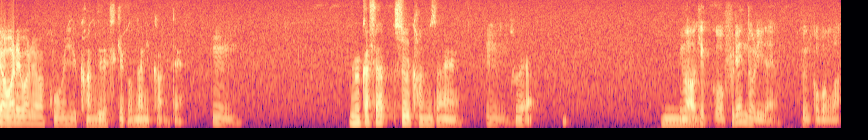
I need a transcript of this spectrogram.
や我々はこういう感じですけど何かみたいな。うん。昔はすごい感じたね。うん。それは、うん。今は結構フレンドリーだよ文庫本は。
